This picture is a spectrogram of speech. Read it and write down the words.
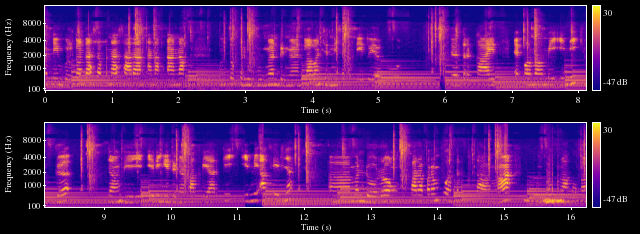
menimbulkan rasa penasaran anak-anak untuk berhubungan dengan lawan jenis seperti itu ya Bu. Dan terkait ekonomi ini juga yang diiringi dengan patriarki, ini akhirnya eh, mendorong para perempuan terutama untuk melakukan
